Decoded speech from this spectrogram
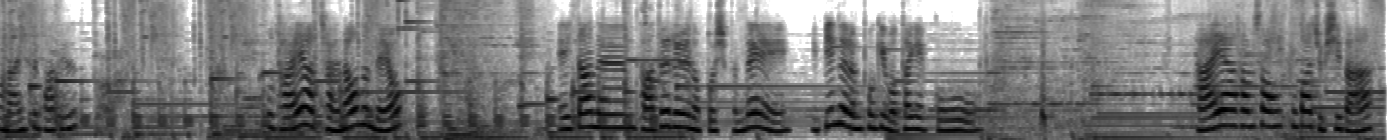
어 nice 바드. 오 다이아 잘 나오는데요? 일단은 바드를 넣고 싶은데 이 비늘은 포기 못하겠고 다이아 삼성 뽑아줍시다.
